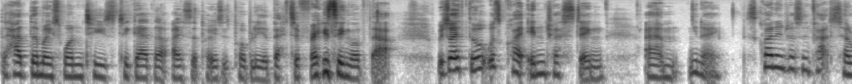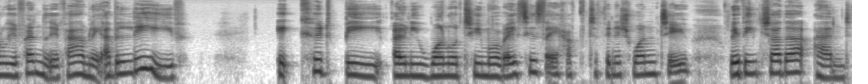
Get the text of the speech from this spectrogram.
they had the most one twos together, I suppose is probably a better phrasing of that, which I thought was quite interesting. Um, you know, it's quite an interesting fact to tell all your friends and your family. I believe it could be only one or two more races they have to finish one two with each other, and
